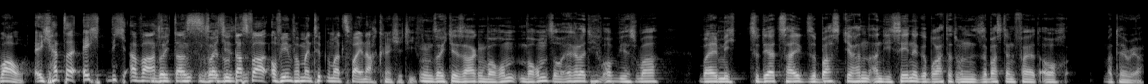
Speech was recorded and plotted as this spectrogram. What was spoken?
Wow, ich hatte echt nicht erwartet, ich- dass. Also, dir- das war auf jeden Fall mein Tipp Nummer zwei nach Knöcheltief. Und soll ich dir sagen, warum, warum es so relativ obvious war? Weil mich zu der Zeit Sebastian an die Szene gebracht hat und Sebastian feiert auch Materia.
